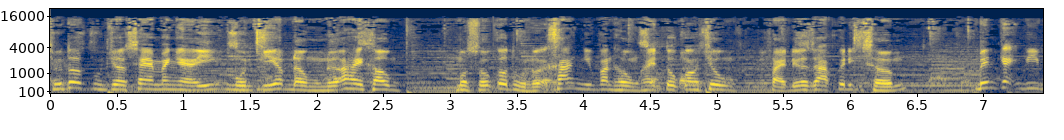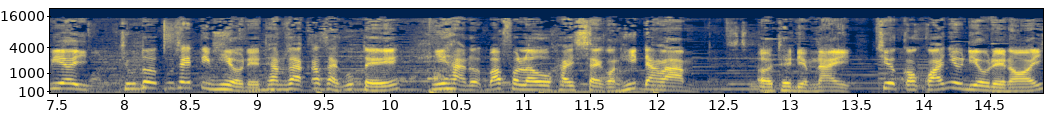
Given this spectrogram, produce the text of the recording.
Chúng tôi cùng chờ xem anh ấy muốn ký hợp đồng nữa hay không. Một số cầu thủ nội khác như Văn Hùng hay Tô Quang Trung phải đưa ra quyết định sớm. Bên cạnh VBA, chúng tôi cũng sẽ tìm hiểu để tham gia các giải quốc tế như Hà Nội Buffalo hay Sài Gòn Heat đang làm. Ở thời điểm này, chưa có quá nhiều điều để nói.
